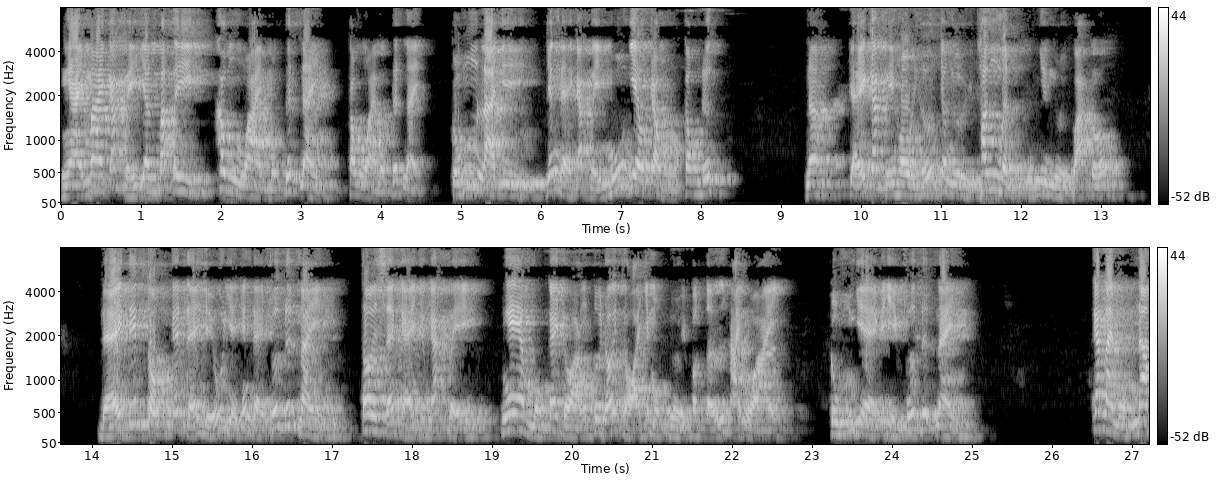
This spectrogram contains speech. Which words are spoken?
ngày mai các vị dân pháp y không ngoài mục đích này không ngoài mục đích này. Cũng là gì? Vấn đề các vị muốn gieo trồng công đức. Nào, để các vị hồi hướng cho người thân mình cũng như người quá cố. Để tiếp tục cái để hiểu về vấn đề phước đức này tôi sẽ kể cho các vị nghe một cái đoạn tôi đối thoại với một người phật tử hải ngoại cũng về cái việc phước đức này. Cách đây một năm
